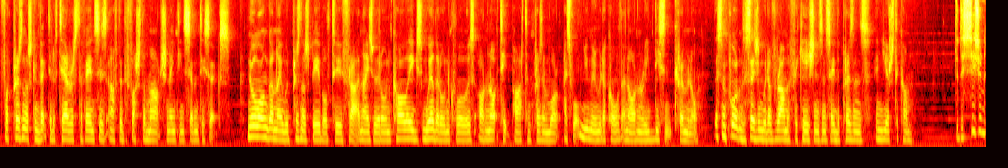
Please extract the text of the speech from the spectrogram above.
for prisoners convicted of terrorist offences after the 1st of March 1976. No longer now would prisoners be able to fraternise with their own colleagues, wear their own clothes, or not take part in prison work as what Newman would have called an ordinary decent criminal. This important decision would have ramifications inside the prisons in years to come. The decision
